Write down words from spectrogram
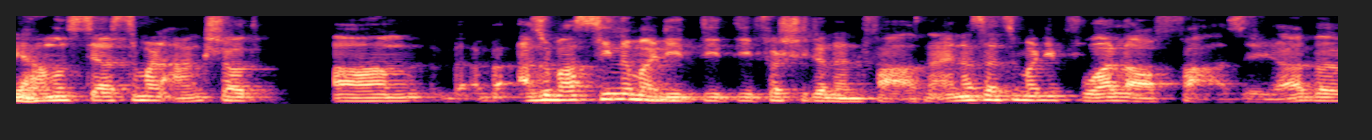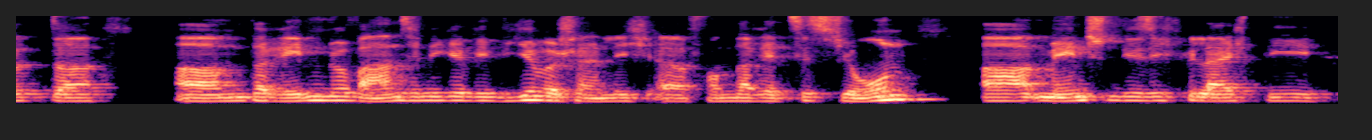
Wir haben uns zuerst einmal angeschaut, ähm, also was sind einmal die, die, die verschiedenen Phasen? Einerseits einmal die Vorlaufphase, ja, da, da Ähm, da reden nur Wahnsinnige wie wir wahrscheinlich äh, von der Rezession. Äh, Menschen, die sich vielleicht die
